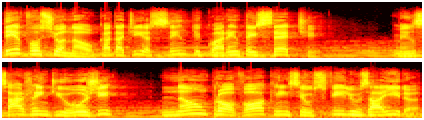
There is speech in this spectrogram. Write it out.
Devocional Cada Dia 147. Mensagem de hoje: Não provoquem seus filhos a ira.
